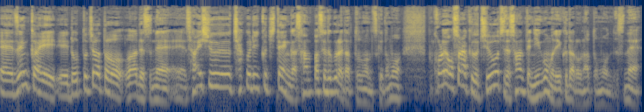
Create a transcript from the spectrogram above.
えー、前回、えー、ドットチャートはですね、最終着陸地点が3%ぐらいだったと思うんですけども、これおそらく中央値で3.25までいくだろうなと思うんですね。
